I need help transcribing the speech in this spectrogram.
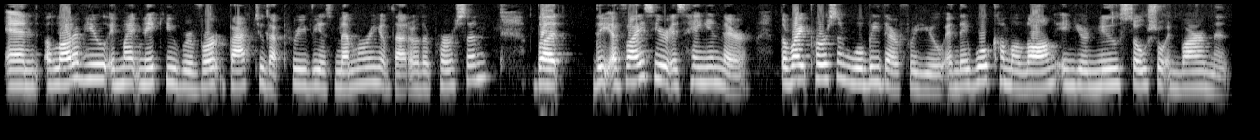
And a lot of you, it might make you revert back to that previous memory of that other person. But the advice here is hang in there. The right person will be there for you, and they will come along in your new social environment.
